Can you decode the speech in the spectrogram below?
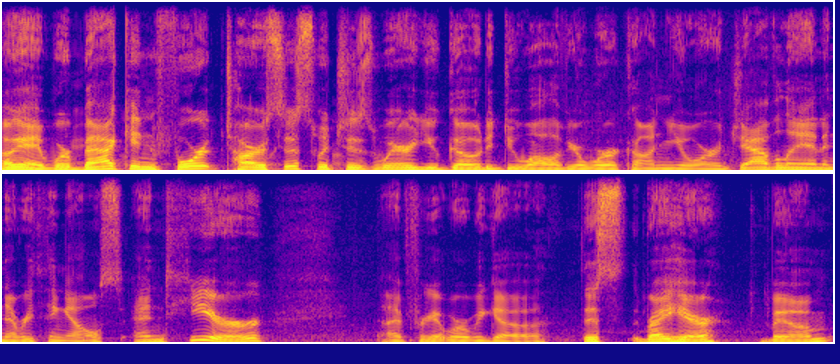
Okay, we're back in Fort Tarsis, which is where you go to do all of your work on your javelin and everything else. And here, I forget where we go. This right here, boom.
